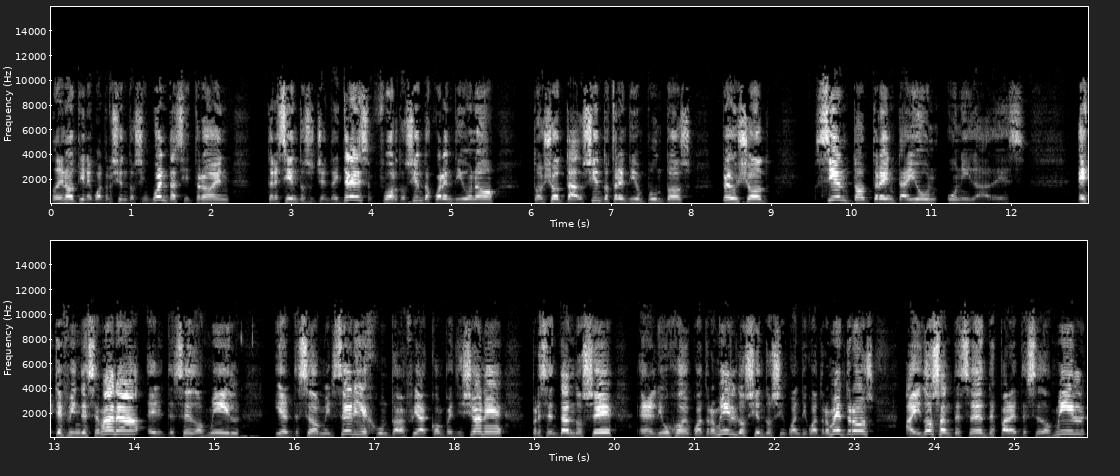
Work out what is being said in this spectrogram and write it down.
Renault tiene 450, Citroën 383, Ford 241, Toyota 231 puntos, Peugeot 131 unidades. Este fin de semana, el TC2000 y el TC2000 Series junto a la Fiat Competiciones presentándose en el dibujo de 4.254 metros. Hay dos antecedentes para el TC2000.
